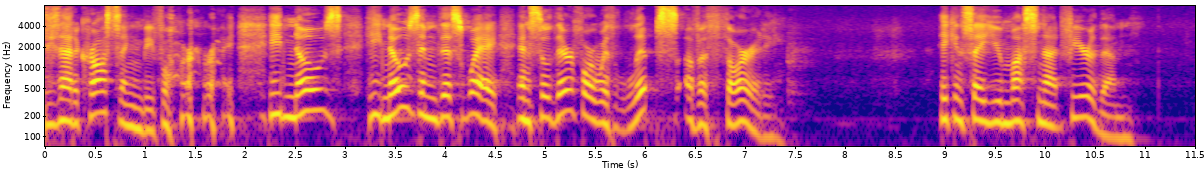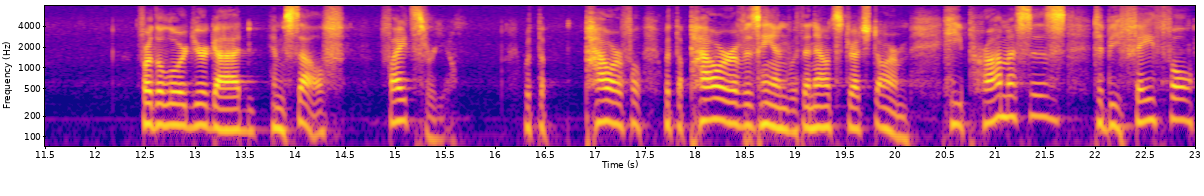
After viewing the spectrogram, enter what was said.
He's had a crossing before, right? He knows he knows him this way, and so therefore with lips of authority, he can say you must not fear them for the Lord your God himself fights for you with the powerful with the power of his hand with an outstretched arm he promises to be faithful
